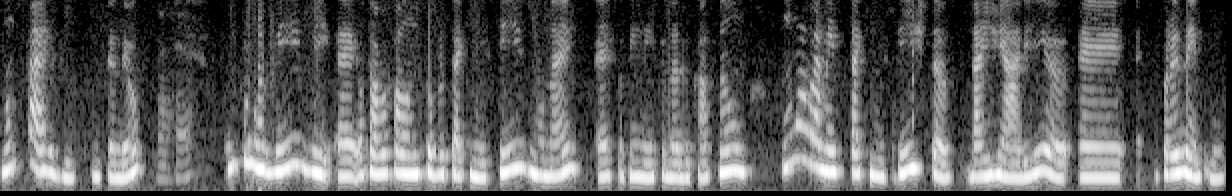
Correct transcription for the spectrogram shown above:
não serve, entendeu? Uhum. Inclusive, é, eu estava falando sobre o tecnicismo, né, essa tendência da educação. Um elemento tecnicista da engenharia é, por exemplo,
